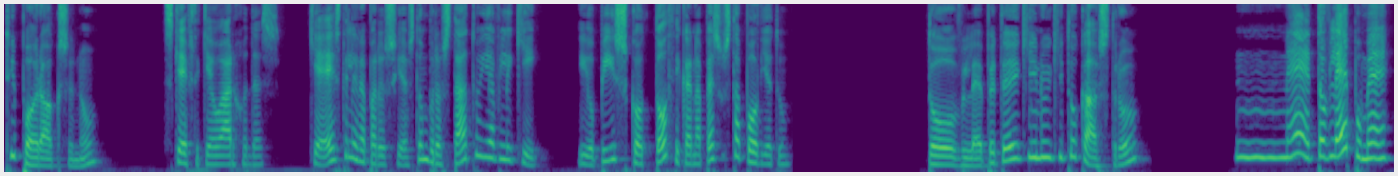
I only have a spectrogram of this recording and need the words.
«Τι παράξενο», σκέφτηκε ο άρχοντας και έστειλε να παρουσιαστούν μπροστά του οι αυλικοί, οι οποίοι σκοτώθηκαν να πέσουν στα πόδια του. «Το βλέπετε εκείνο εκεί το κάστρο» «Ναι, το βλέπουμε»,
